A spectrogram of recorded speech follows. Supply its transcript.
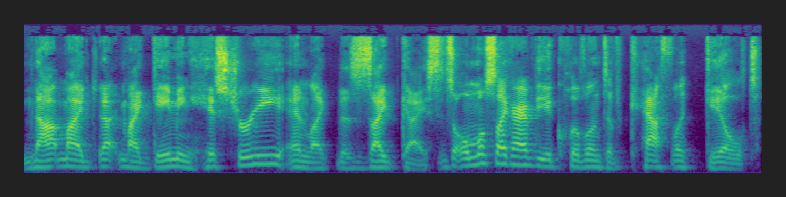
not my not my gaming history and like the zeitgeist. It's almost like I have the equivalent of Catholic guilt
